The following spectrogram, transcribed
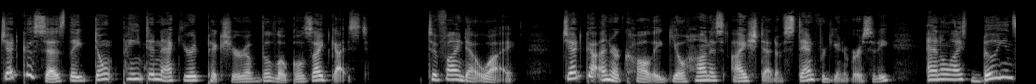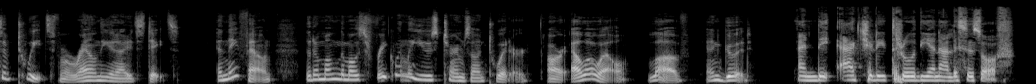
Jaidka says they don't paint an accurate picture of the local zeitgeist. To find out why, Jaidka and her colleague Johannes Eichstaedt of Stanford University analyzed billions of tweets from around the United States, and they found that among the most frequently used terms on Twitter are LOL, love, and good and they actually throw the analysis off.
